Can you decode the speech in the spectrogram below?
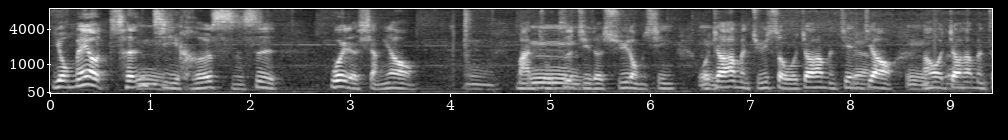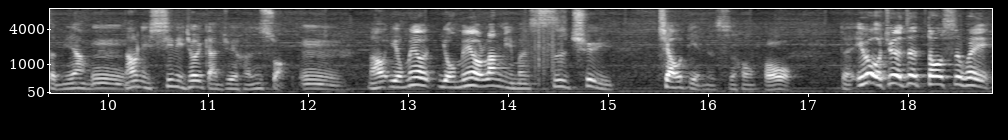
有没有曾几何时是为了想要嗯，满足自己的虚荣心？我叫他们举手，我叫他们尖叫，然后我叫他们怎么样？嗯然后你心里就会感觉很爽。嗯，然后有没有有没有让你们失去焦点的时候？哦，对，因为我觉得这都是会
